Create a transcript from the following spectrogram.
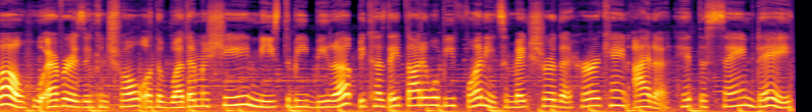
well, whoever is in control of the weather machine needs to be beat up because they thought it would be funny to make sure that Hurricane Ida hit the same day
